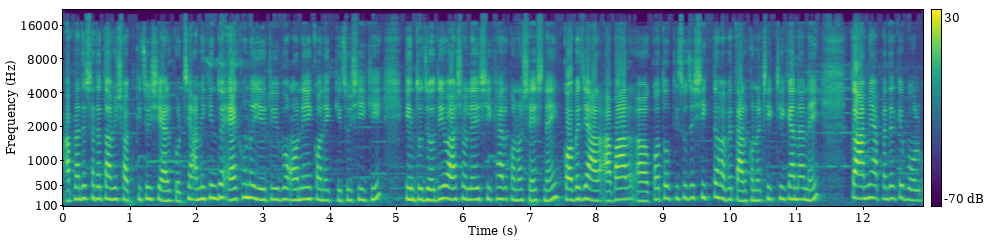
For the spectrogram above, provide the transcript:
আপনাদের সাথে তো আমি সব কিছুই শেয়ার করছি। আমি কিন্তু এখনও ইউটিউবে অনেক অনেক কিছু শিখি। কিন্তু যদিও আসলে শিখার কোনো শেষ নেই। কবে যে আবার কত কিছু যে শিখতে হবে তার কোনো ঠিক ঠিকানা নেই। তো আমি আপনাদেরকে বলব,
